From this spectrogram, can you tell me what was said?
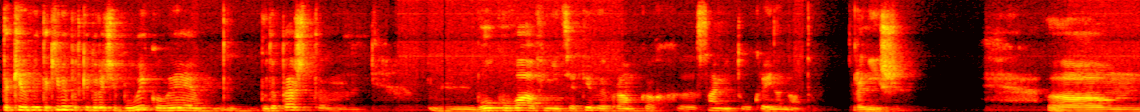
Такі, такі випадки, до речі, були, коли Будапешт ем, блокував ініціативи в рамках е, саміту Україна-НАТО раніше. Ем,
